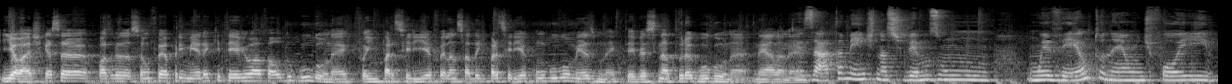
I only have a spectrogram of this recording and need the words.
E eu acho que essa pós-graduação foi a primeira que teve o aval do Google, né? Que foi em parceria, foi lançada em parceria com o Google mesmo, né? Que teve assinatura Google na, nela, né? Exatamente. Nós tivemos um, um evento, né? Onde foi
